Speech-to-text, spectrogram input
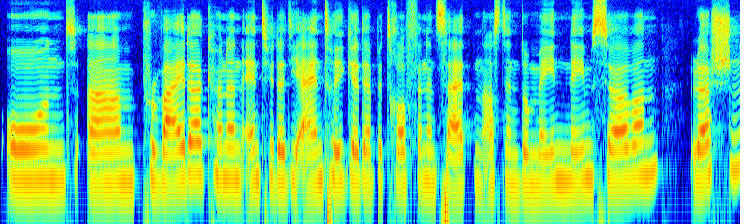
Und ähm, Provider können entweder die Einträge der betroffenen Seiten aus den Domain-Name-Servern löschen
